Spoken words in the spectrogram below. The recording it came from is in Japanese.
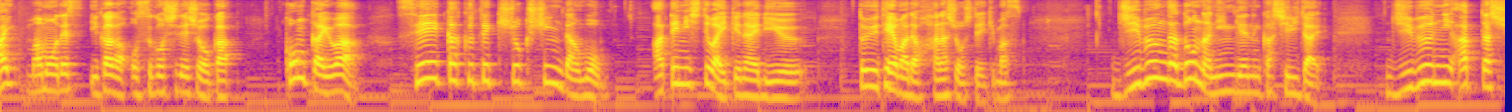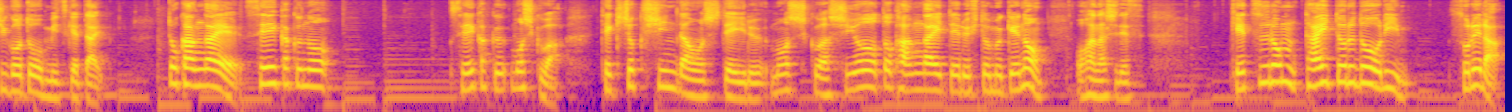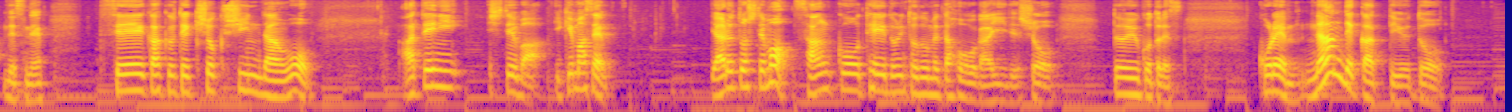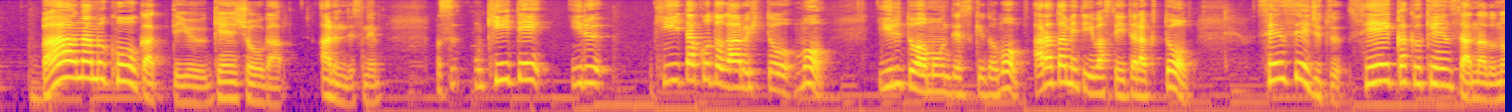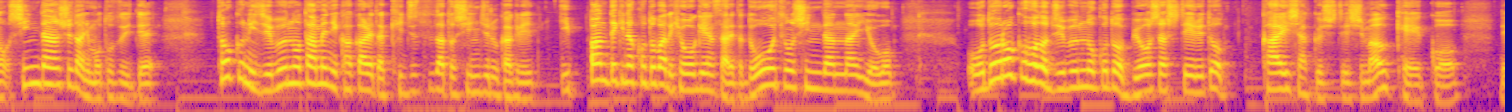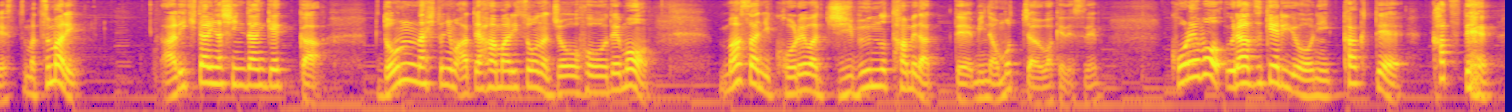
はい、マモです。いかがお過ごしでしょうか？今回は性格適職診断を当てにしてはいけない理由というテーマで話をしていきます。自分がどんな人間か知りたい。自分に合った仕事を見つけたい。と考え、性格の、性格もしくは適職診断をしている、もしくはしようと考えている人向けのお話です。結論、タイトル通り、それらですね、性格適職診断を当てにしてはいけません。やるとしても参考程度にとどめた方がいいでしょう。ということです。これ、なんでかっていうと、バーナム効果っていう現象があるんですね。聞いている、聞いたことがある人もいるとは思うんですけども、改めて言わせていただくと、先生術、性格検査などの診断手段に基づいて、特に自分のために書かれた記述だと信じる限り、一般的な言葉で表現された同一の診断内容を、驚くほど自分のことを描写していると解釈してしまう傾向です。まあ、つまり、ありきたりな診断結果、どんな人にも当てはまりそうな情報でも、まさにこれは自分のためだってみんな思っちゃうわけですね。これを裏付けるようにかくてかつて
